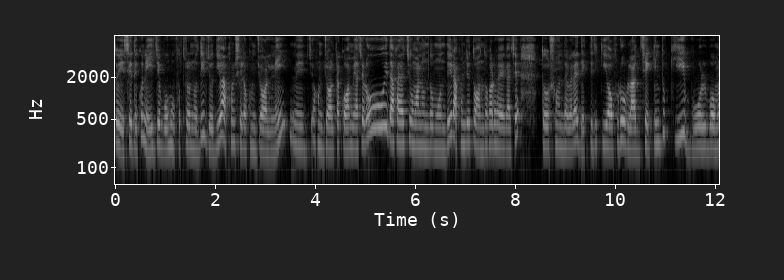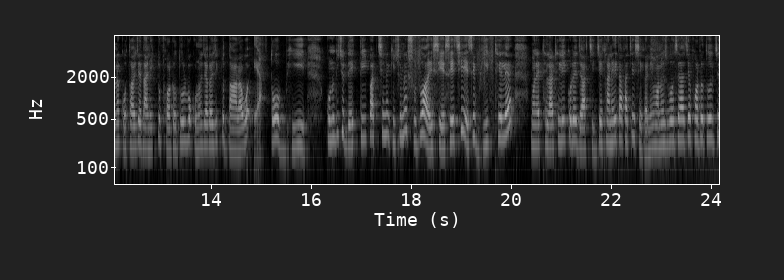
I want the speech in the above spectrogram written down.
তো এসে দেখুন, এই যে ব্রহ্মপুত্র নদী, যদিও এখন সেরকম জল নেই যখন জলটা কমই আছে, আর ওই দেখা যাচ্ছে উমানন্দ মন্দির, এখন যেহেতু অন্ধকার হয়ে গেছে, তো সন্ধ্যাবেলায় দেখতে যে কী অপরূপ লাগছে, কিন্তু কি বলব মানে কোথাও যে দাঁড়িয়ে একটু ফটো তুলবো, কোনো জায়গায় যে একটু দাঁড়াবো, এত ভিড়। কোনো কিছু দেখতেই পাচ্ছি না, কিছু না, শুধু এসে, এসেছি, এসে ভিড় ঠেলে মানে ঠেলাঠেলি করে যাচ্ছি। যেখানেই তাকাচ্ছি সেখানেই মানুষ বসে আছে, ফটো তুলছে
